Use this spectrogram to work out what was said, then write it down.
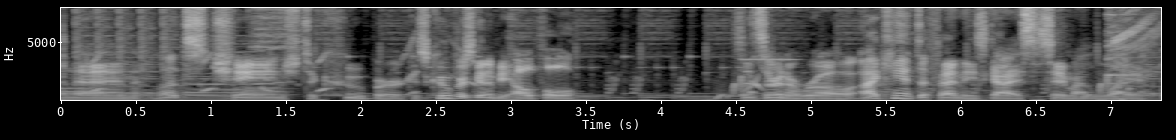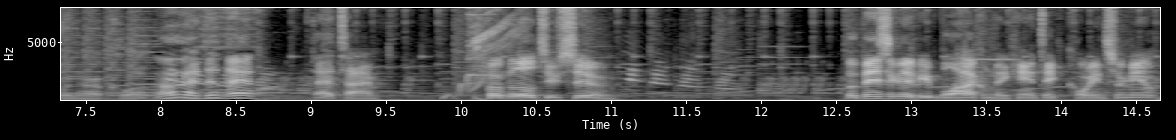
And then let's change to Kooper, because Kooper's going to be helpful since they're in a row. I can't defend these guys to save my life when they're up close. Oh, I did that that time. Spoke a little too soon. But basically, if you block them, they can't take coins from you.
